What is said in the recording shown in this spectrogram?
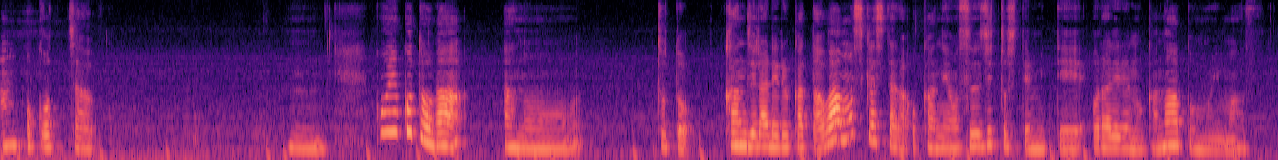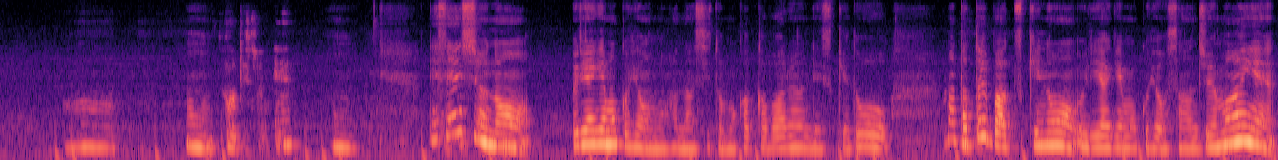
うん、起こっちゃう、うん、こういうことがあのーちょっと感じられる方はもしかしたらお金を数字として見ておられるのかなと思います。うん、うん。そうですよね。うん、で先週の売上目標の話とも関わるんですけど、まあ、例えば月の売上目標30万円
